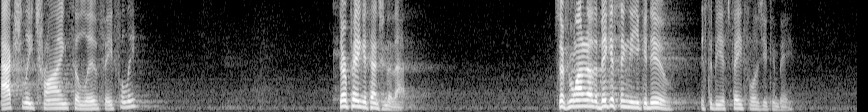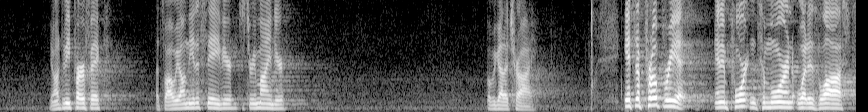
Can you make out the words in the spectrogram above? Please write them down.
actually trying to live faithfully? They're paying attention to that. So, if you want to know the biggest thing that you could do is to be as faithful as you can be. You don't have to be perfect. That's why we all need a Savior, just a reminder. But we got to try. It's appropriate and important to mourn what is lost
